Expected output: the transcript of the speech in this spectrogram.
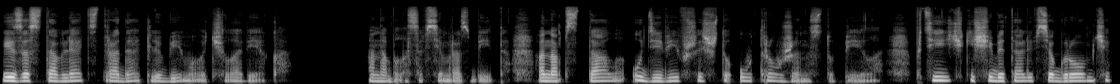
и заставлять страдать любимого человека. Она была совсем разбита. Она встала, удивившись, что утро уже наступило. Птички щебетали все громче,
